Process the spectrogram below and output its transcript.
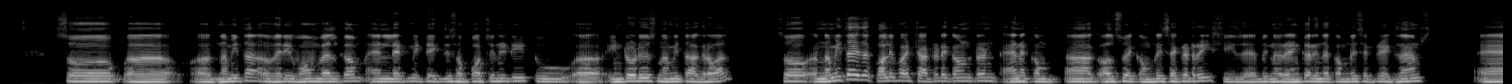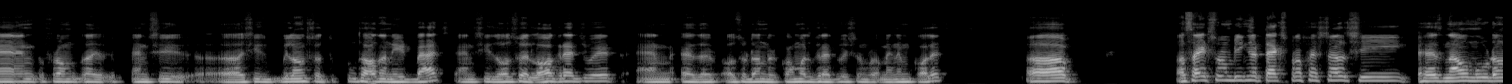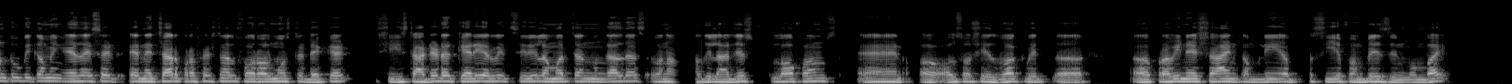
So, uh, uh, Namita, a very warm welcome, and let me take this opportunity to uh, introduce Namita Agrawal. So, Namita is a qualified chartered accountant and a uh, also a company secretary. She's been a ranker in the company secretary exams, and from uh, and she uh, she belongs to 2008 batch, and she's also a law graduate and has also done her commerce graduation from NM College. Uh, aside from being a tax professional, she has now moved on to becoming, as I said, an HR professional for almost a decade. She started her career with Cyril Amarchand Mangaldas, one of the largest law firms, and uh, also she has worked with uh, uh, Pravinesh Shah and Company, a based in Mumbai.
